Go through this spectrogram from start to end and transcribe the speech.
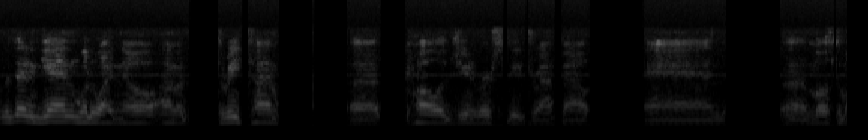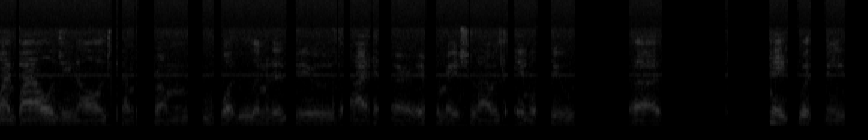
But then again, what do I know? I'm a three-time uh, college university dropout, and uh, most of my biology knowledge comes from what limited views I or information I was able to uh, take with me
